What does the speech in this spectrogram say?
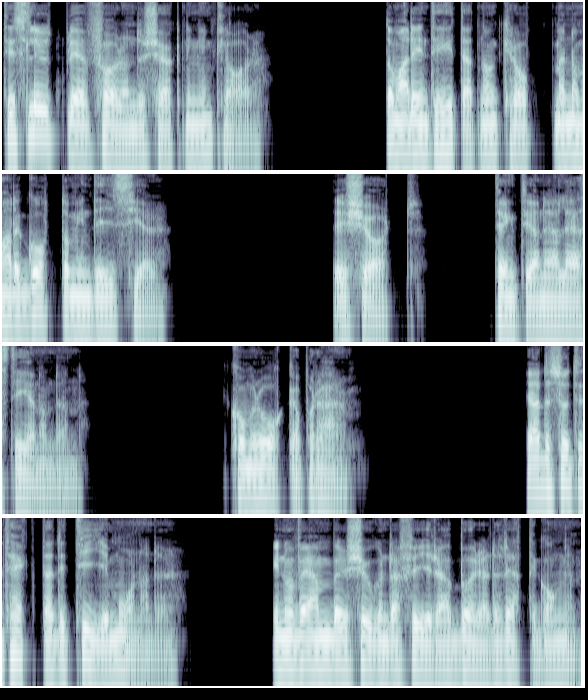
Till slut blev förundersökningen klar. De hade inte hittat någon kropp, men de hade gott om indicier. Det är kört, tänkte jag när jag läste igenom den. Jag kommer att åka på det här. Jag hade suttit häktad i tio månader. I november 2004 började rättegången.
